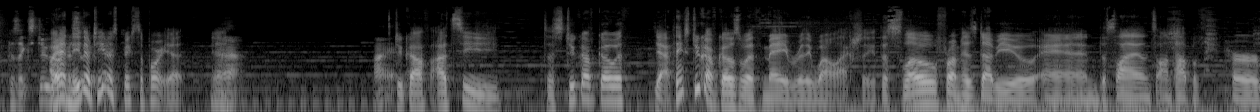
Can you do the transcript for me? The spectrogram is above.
because like Stu. Oh yeah, neither team has picked support yet. Yeah. Yeah. Alright. Stukov, I'd see. Does Stukov go with? Yeah, I think Stukov goes with May really well actually. The slow from his W and the silence on top of her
